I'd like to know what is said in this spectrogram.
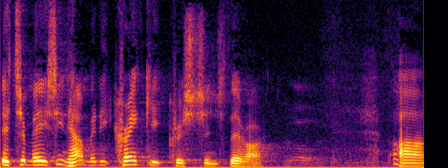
It's amazing how many cranky Christians there are. Uh,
